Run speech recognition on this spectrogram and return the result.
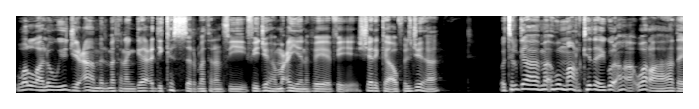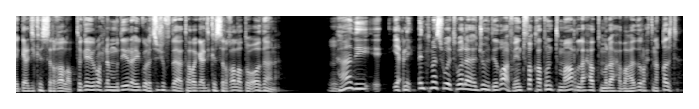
والله لو يجي عامل مثلا قاعد يكسر مثلا في في جهة معينة في في الشركة أو في الجهة وتلقاه هو مار كذا يقول آه ورا هذا قاعد يكسر غلط تلقاه يروح لمديره يقول له تشوف ذا ترى قاعد يكسر غلط وأوذانا مم. هذه يعني أنت ما سويت ولا جهد إضافي أنت فقط وأنت مار لاحظت ملاحظة هذه ورحت نقلتها.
